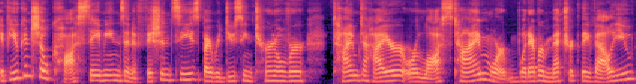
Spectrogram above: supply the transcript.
If you can show cost savings and efficiencies by reducing turnover, time to hire, or lost time, or whatever metric they value,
